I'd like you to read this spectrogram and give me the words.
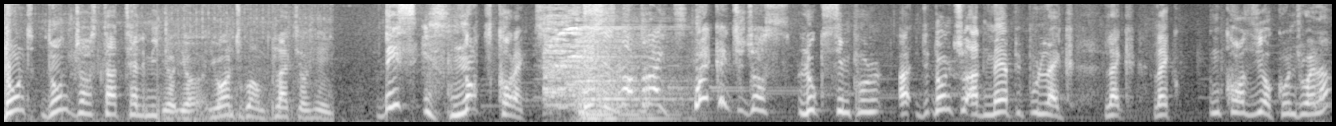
Don't don't just start telling me you you you want to go and plait your hair. This is not correct. This is not right. Why can't you just look simple? Uh, don't you admire people like like like Nkosi or Conjuela?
